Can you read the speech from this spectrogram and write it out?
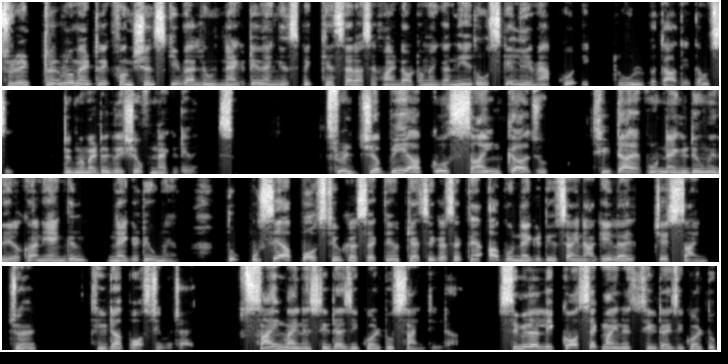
स्टूडेंट ट्रिग्नोमेट्रिक फ़ंक्शंस की वैल्यू नेगेटिव एंगल्स पे किस तरह से फाइंड आउट हमें करनी है तो उसके लिए मैं आपको एक रूल बता देता हूँ trigonometric ratio of negative angles student जब भी आपको साइन का जो थीटा है, वो नेगेटिव में दे रखा यानी एंगल नेगेटिव में हो तो उसे आप पॉजिटिव कर सकते हैं और कैसे कर सकते हैं? आप वो नेगेटिव साइन आगे लाए साइन जो है थीटा पॉजिटिव हो जाएगा sine minus theta is equal to sine theta similarly cosec minus theta is equal to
